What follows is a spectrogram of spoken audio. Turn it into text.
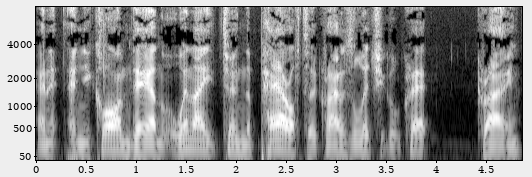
And it, and you climb down. When they turn the power off to the crane, it was an electrical cra- crane.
